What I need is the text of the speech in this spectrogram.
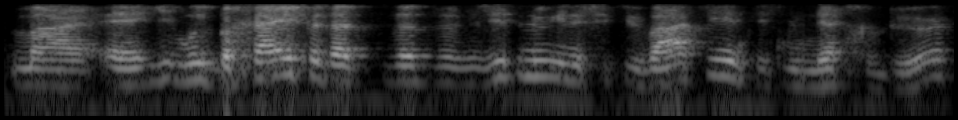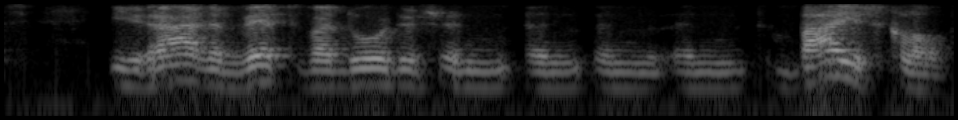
Maar je moet begrijpen dat, dat we we zitten nu in een situatie, en het is nu net gebeurd, die rare wet waardoor dus een, een, een, een biasklant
